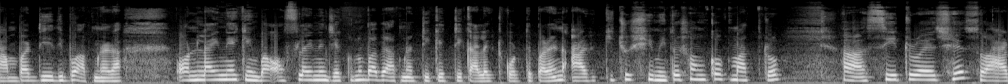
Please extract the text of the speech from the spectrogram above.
নাম্বার দিয়ে দিব আপনারা অনলাইনে কিংবা অফলাইনে যে কোনোভাবে আপনার টিকিটটি কালেক্ট করতে পারেন। আর কিছু সীমিত সংখ্যক মাত্র সিট রয়েছে। সো আর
